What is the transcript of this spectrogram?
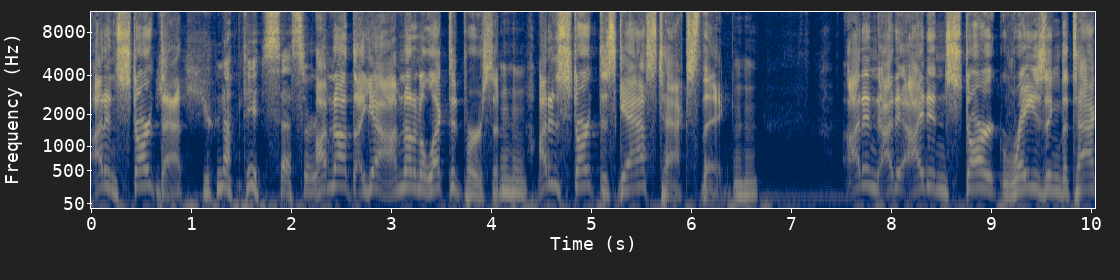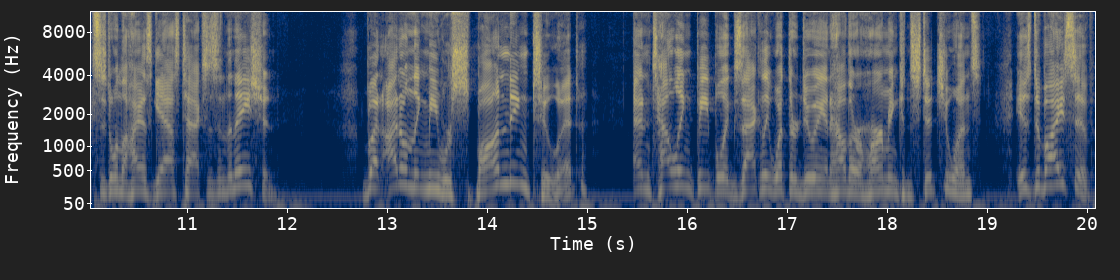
I didn't start that. You're not the assessor. I'm not the, yeah, I'm not an elected person. Mm-hmm. I didn't start this gas tax thing. Mm-hmm. I didn't I, I didn't start raising the taxes to one of the highest gas taxes in the nation. But I don't think me responding to it and telling people exactly what they're doing and how they're harming constituents is divisive.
